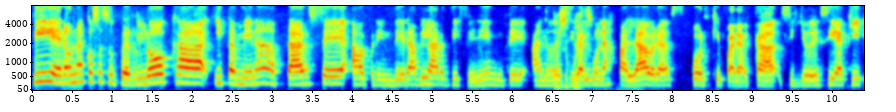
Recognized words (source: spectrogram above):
Sí, era una cosa súper loca y también adaptarse a aprender a hablar diferente, a no decir algunas palabras, porque para acá, si yo decía aquí,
